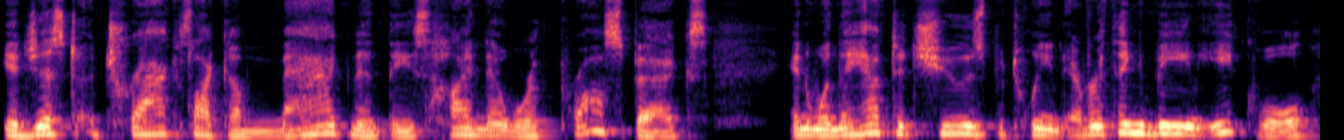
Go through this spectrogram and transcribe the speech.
it just attracts like a magnet these high net worth prospects. And when they have to choose between everything being equal,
